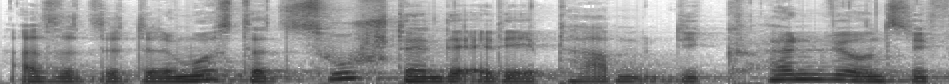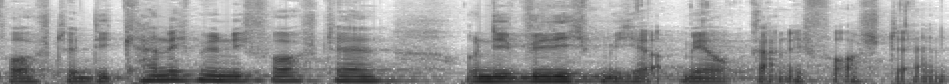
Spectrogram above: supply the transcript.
Also der, muss da Zustände erlebt haben, die können wir uns nicht vorstellen, die kann ich mir nicht vorstellen und die will ich mir auch gar nicht vorstellen.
